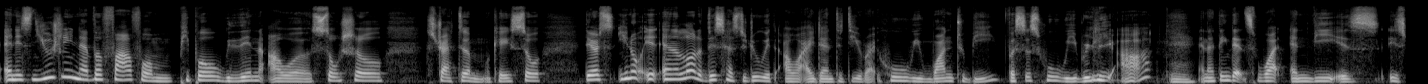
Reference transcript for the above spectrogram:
And it's usually never far from people within our social stratum. Okay. So, there's, you know, it, and a lot of this has to do with our identity, right? Who we want to be versus who we really are. And I think that's what envy is, is,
